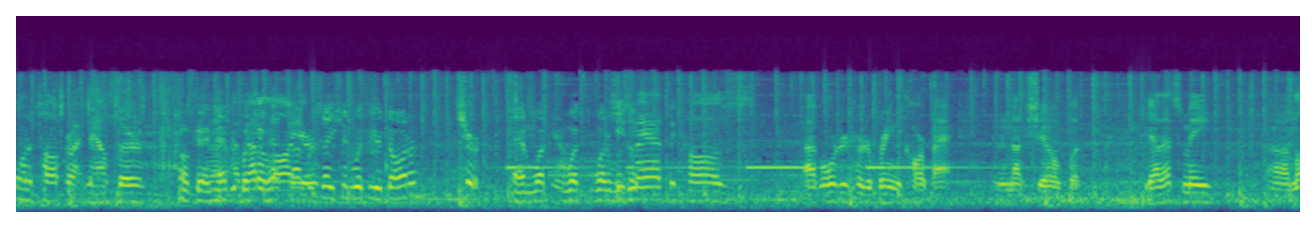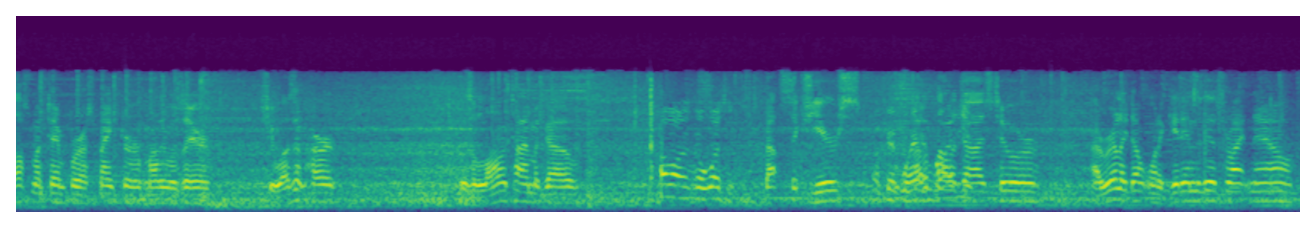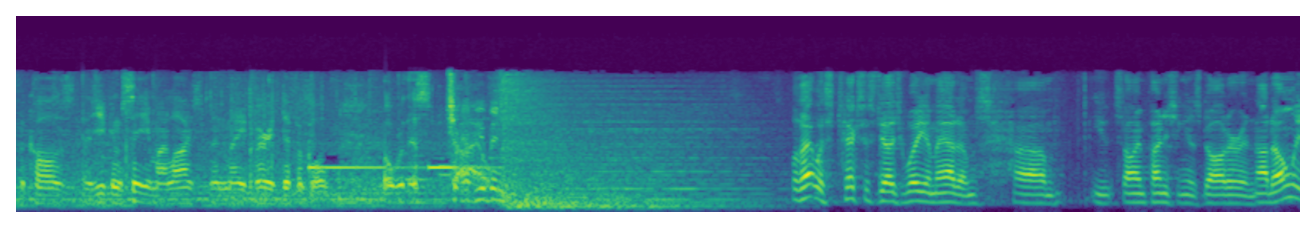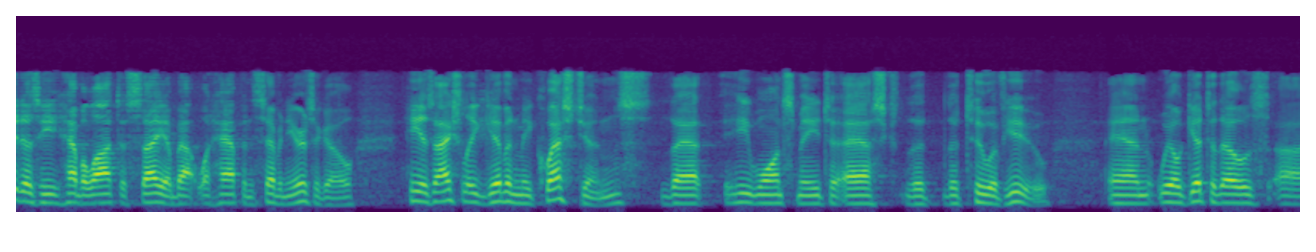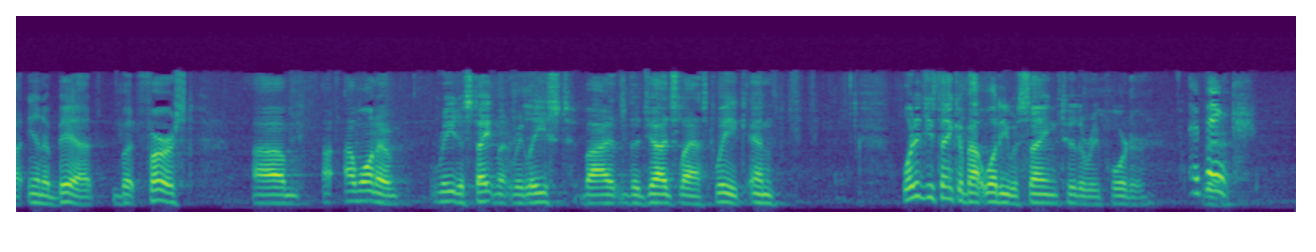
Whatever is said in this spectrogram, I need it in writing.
Want to talk right now, sir. Okay, Uh, have you, I've got a had lawyer. conversation with your daughter? Sure. And what, what, what was She's mad because I've ordered her to bring the car back, in a nutshell. But yeah, that's me. Uh, lost my temper. I spanked her. Her mother was there. She wasn't hurt. It was a long time ago. How long ago was it? About six years. Okay, well, I've why do you- apologized to her. I really don't want to get into this right now because, as you can see, my life's been made very difficult over this child. Have you been Well, that was Texas Judge William Adams. Um, you saw him punishing his daughter, and not only does he have a lot to say about what happened seven years ago, he has actually given me questions that he wants me to ask the, the two of you. And we'll get to those uh, in a bit. But first, um, I, I want to read a statement released by the judge last week. And what did you think about what he was saying to the reporter? I think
